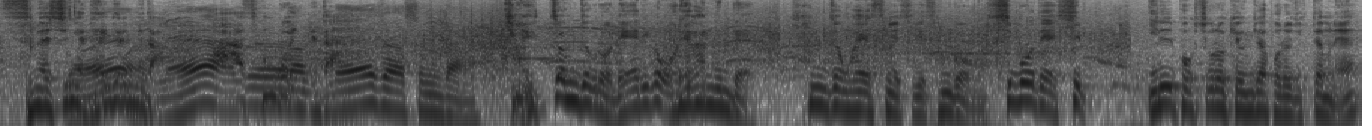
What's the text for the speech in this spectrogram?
스매싱의 대결입니다. 네, 아, 아주 성공입니다. 네, 좋았습니다. 결정적으로 레리가 오래 갔는데 현정화의 스매싱이 성공 15 대 10 1복식으로 경기가 벌어지기 때문에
